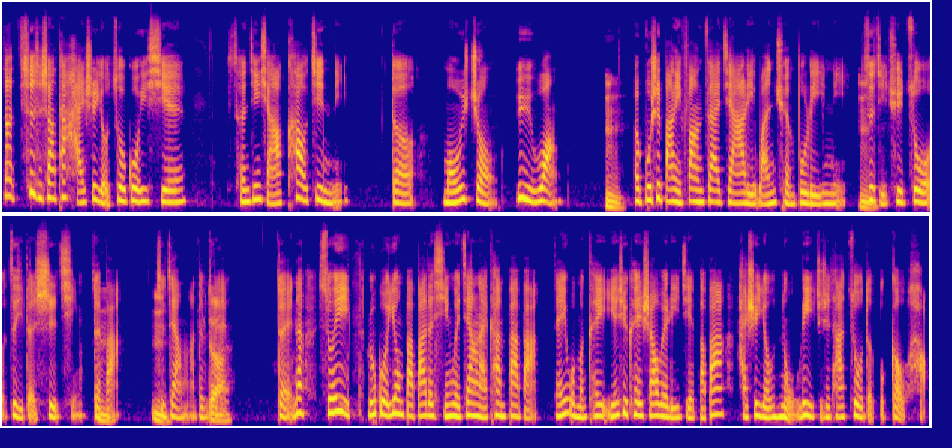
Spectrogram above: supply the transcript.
那事实上他还是有做过一些曾经想要靠近你的某一种欲望，嗯。而不是把你放在家里完全不理你，嗯。自己去做自己的事情，对吧？嗯。是这样嘛？对不对啊。对，那所以如果用爸爸的行为这样来看爸爸，诶，我们可以也许可以稍微理解，爸爸还是有努力，只是他做的不够好。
